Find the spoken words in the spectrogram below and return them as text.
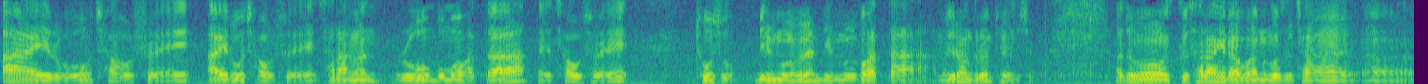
爱如潮水, 爱如潮水, 사랑은 如 뭐뭐 같다, 예, 潮水, 조수, 밀물, 밀물과 같다. 뭐 이런 그런 표현이죠. 아주 뭐 그 사랑이라고 하는 것을 잘 어,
